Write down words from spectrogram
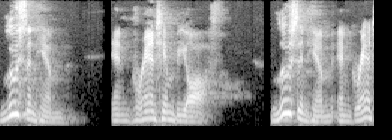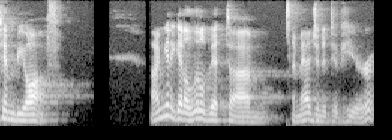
Loosen him and grant him be off. Loosen him and grant him be off. I'm going to get a little bit um, imaginative here,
